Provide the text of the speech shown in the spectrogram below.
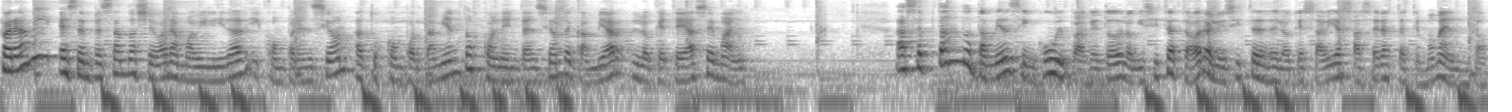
Para mí es empezando a llevar amabilidad y comprensión a tus comportamientos con la intención de cambiar lo que te hace mal. Aceptando también sin culpa que todo lo que hiciste hasta ahora lo hiciste desde lo que sabías hacer hasta este momento.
